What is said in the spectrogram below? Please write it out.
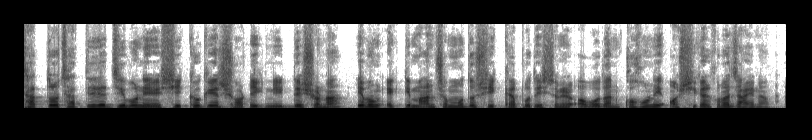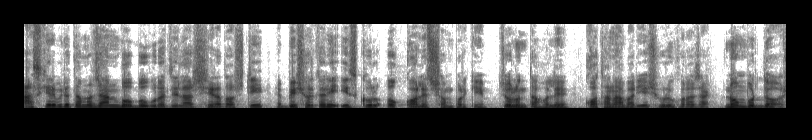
ছাত্রছাত্রীদের জীবনে শিক্ষকের সঠিক নির্দেশনা এবং একটি মানসম্মত শিক্ষা প্রতিষ্ঠানের অবদান কখনোই অস্বীকার করা যায় না। আজকের ভিডিওতে আমরা জানব বগুড়া জেলার সেরা দশটি বেসরকারি স্কুল ও কলেজ সম্পর্কে। চলুন তাহলে কথা না বাড়িয়ে শুরু করা যাক। নম্বর দশ,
